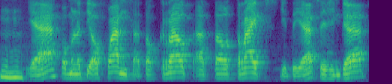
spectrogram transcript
mm-hmm. ya, community of fans atau crowd atau tribes gitu ya, sehingga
